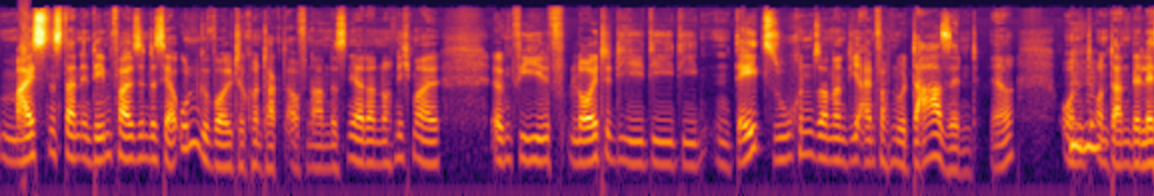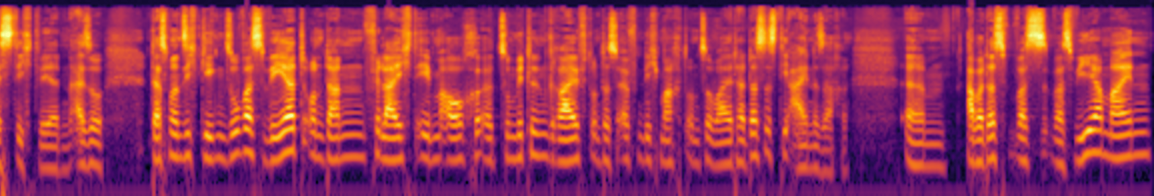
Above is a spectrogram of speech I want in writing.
meistens dann in dem Fall sind es ja ungewollte Kontaktaufnahmen. Das sind ja dann noch nicht mal irgendwie Leute, die, die, die ein Date suchen, sondern die einfach nur da sind, ja, und, mhm. und dann belästigt werden. Also, dass man sich gegen sowas wehrt und dann vielleicht eben auch äh, zu Mitteln greift und das öffentlich macht und so weiter, das ist die eine Sache. Ähm, aber das, was, was wir ja meinen,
